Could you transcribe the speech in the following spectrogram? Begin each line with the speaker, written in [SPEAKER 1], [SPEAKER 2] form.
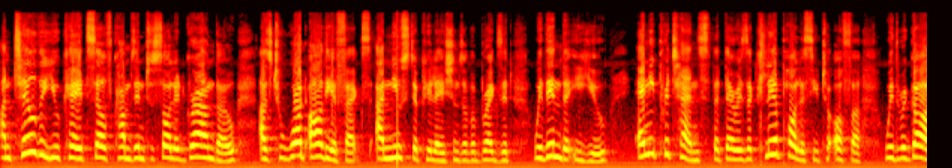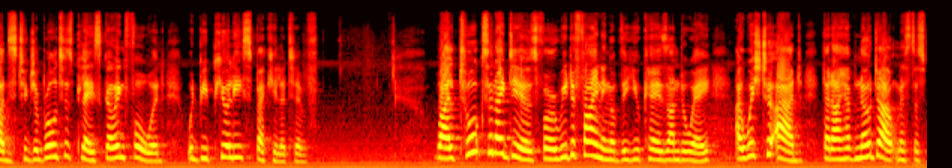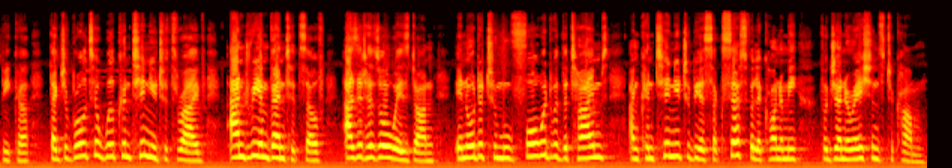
[SPEAKER 1] Until the UK itself comes into solid ground, though, as to what are the effects and new stipulations of a Brexit within the EU, any pretense that there is a clear policy to offer with regards to Gibraltar's place going forward would be purely speculative. While talks and ideas for a redefining of the UK is underway, I wish to add that I have no doubt, Mr. Speaker, that Gibraltar will continue to thrive and reinvent itself as it has always done in order to move forward with the times and continue to be a successful economy for generations to come.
